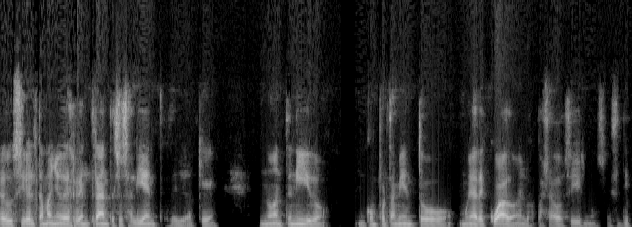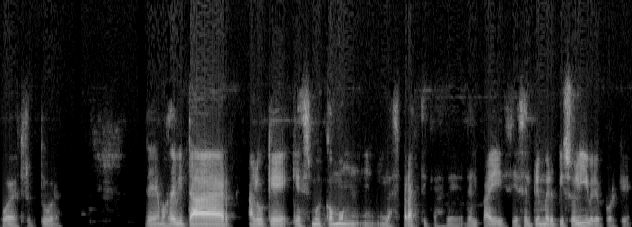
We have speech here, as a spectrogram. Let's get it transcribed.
reducir el tamaño de reentrantes o salientes, debido a que no han tenido un comportamiento muy adecuado en los pasados sismos, ese tipo de estructura. Debemos evitar algo que, es muy común en, las prácticas del país, y es el primer piso libre, porque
